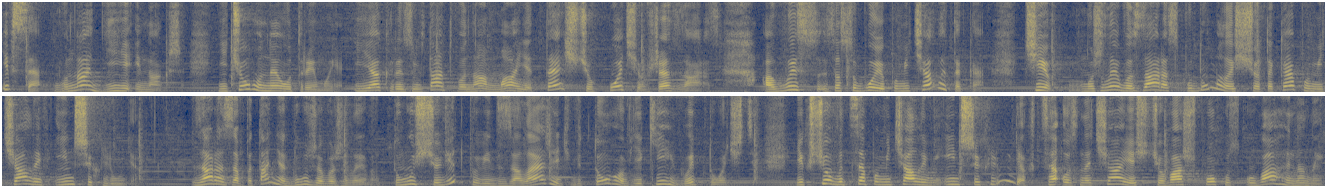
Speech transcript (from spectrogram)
і все, вона діє інакше, нічого не отримує. І як результат вона має те, що хоче вже зараз. А ви за собою помічали таке? Чи, можливо, зараз подумали, що таке помічали в інших людях? Зараз запитання дуже важливе, тому що відповідь залежить від того, в якій ви точці. Якщо ви це помічали в інших людях, це означає, що ваш фокус уваги на них.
